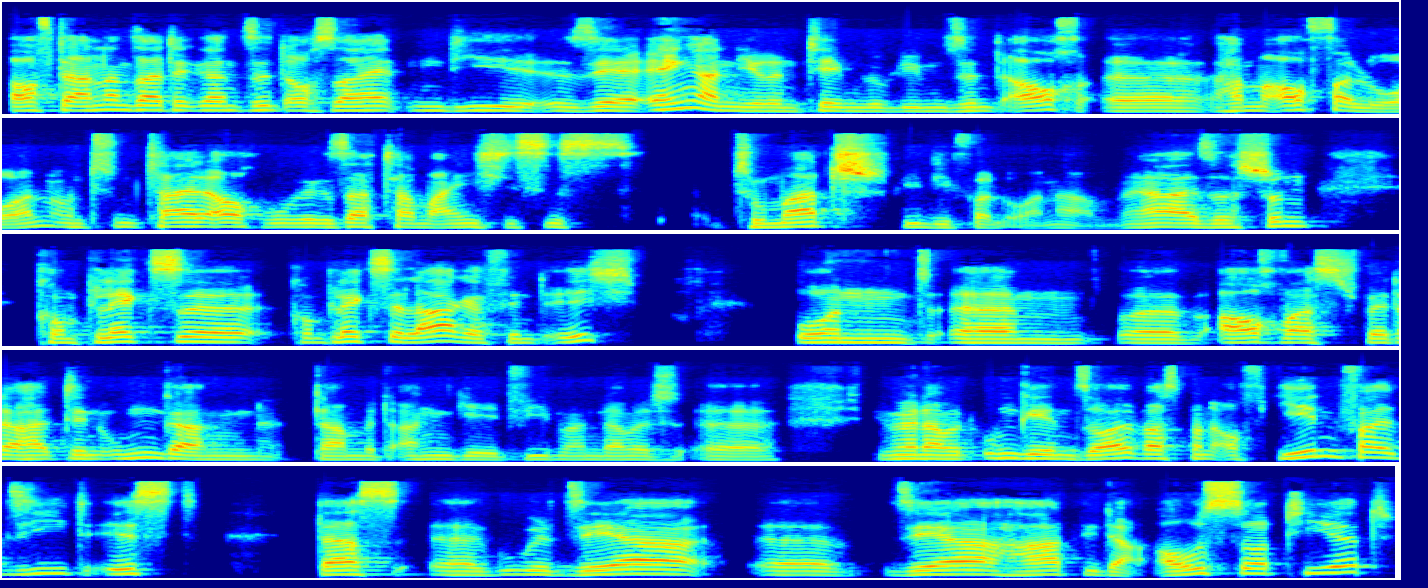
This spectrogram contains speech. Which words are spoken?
Auf der anderen Seite sind auch Seiten, die sehr eng an ihren Themen geblieben sind, auch, äh, haben auch verloren und zum Teil auch, wo wir gesagt haben, eigentlich ist es too much, wie die verloren haben. Ja, also schon komplexe, komplexe Lage, finde ich. Und ähm, äh, auch was später halt den Umgang damit angeht, wie man damit, äh, wie man damit umgehen soll. Was man auf jeden Fall sieht, ist, dass äh, Google sehr, äh, sehr hart wieder aussortiert.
